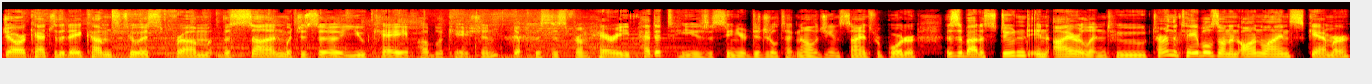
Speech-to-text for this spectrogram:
Joe, our catch of the day comes to us from The Sun, which is a UK publication. Yep. This is from Harry Pettit. He is a senior digital technology and science reporter. This is about a student in Ireland who turned the tables on an online scammer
